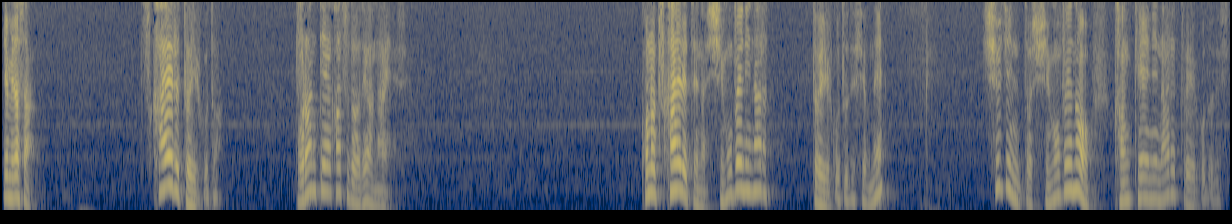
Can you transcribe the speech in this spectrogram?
で、皆さん、使えるということは、ボランティア活動ではないですこの使えるというのはしもべになるということですよね主人としもべの関係になるということですよ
